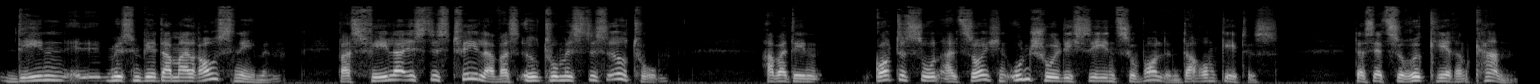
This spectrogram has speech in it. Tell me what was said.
den äh, müssen wir da mal rausnehmen. Was Fehler ist, ist Fehler, was Irrtum ist, ist Irrtum. Aber den Gottes Sohn als solchen unschuldig sehen zu wollen, darum geht es, dass er zurückkehren kann,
